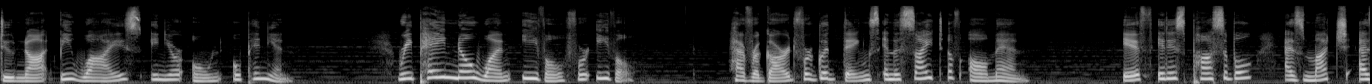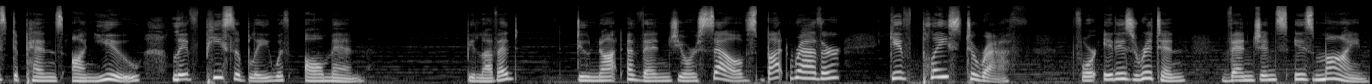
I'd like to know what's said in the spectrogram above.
Do not be wise in your own opinion. Repay no one evil for evil. Have regard for good things in the sight of all men. If it is possible, as much as depends on you, live peaceably with all men. Beloved, do not avenge yourselves, but rather give place to wrath, for it is written, Vengeance is mine,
